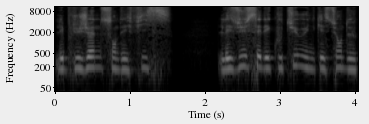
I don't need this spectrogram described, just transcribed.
les plus jeunes sont des fils. Les us et les coutumes, une question de,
